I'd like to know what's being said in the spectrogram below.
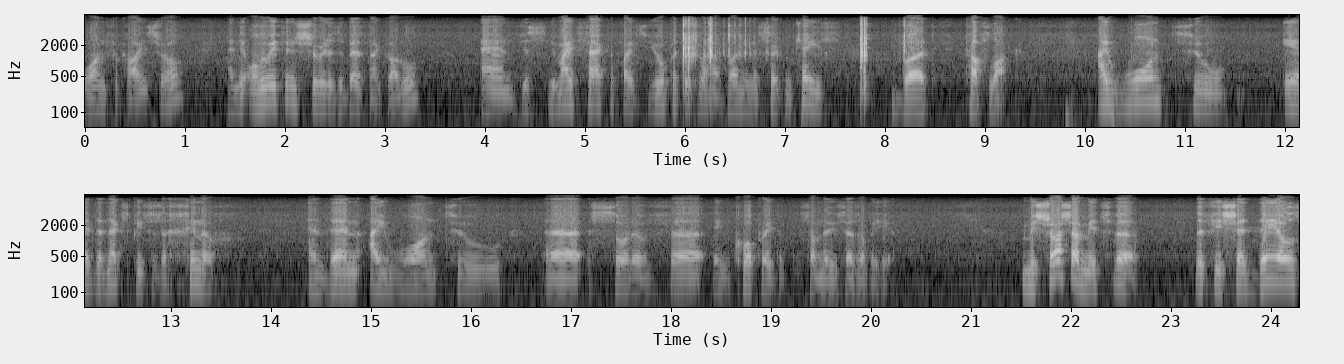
one for Klal Yisrael, and the only way to ensure it is a Bezdin Gadol, and just you might sacrifice your particular Havon in a certain case, but tough luck. I want to add the next piece is a chinuch, and then I want to uh, sort of uh, incorporate something that he says over here. Mishosha mitzvah לפי שדאוס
